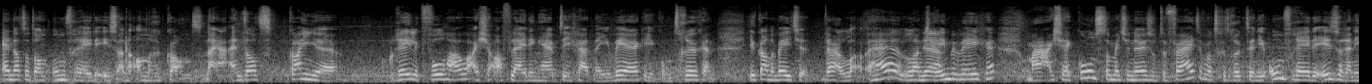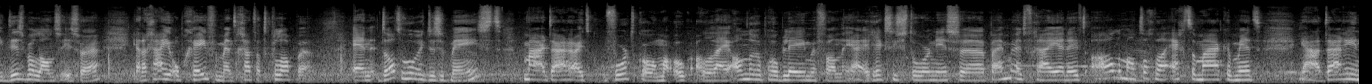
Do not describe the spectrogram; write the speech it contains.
En dat er dan onvrede is aan de andere kant. Nou ja, en dat kan je redelijk volhouden als je afleiding hebt en je gaat naar je werk en je komt terug en je kan een beetje daar hè, langs Ja. heen bewegen. Maar als jij constant met je neus op de feiten wordt gedrukt en die onvrede is er en die disbalans is er, ja, dan ga je op een gegeven moment gaat dat klappen. En dat hoor ik dus het meest. Maar daaruit voortkomen ook allerlei andere problemen van ja, erectiestoornissen, pijn bij het vrijen. En dat heeft allemaal toch wel echt te maken met ja, daarin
